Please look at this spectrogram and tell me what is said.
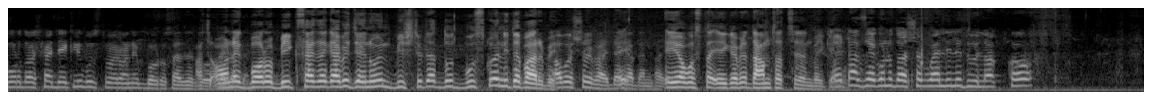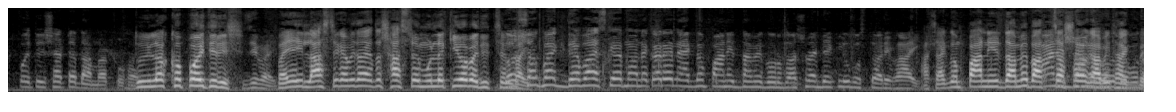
বড় দশ ভাই দেখলে বুঝতে পারবে অনেক বড় সাইজের আচ্ছা অনেক বড় বিগ সাইজের গাভি জেনুইন বিশ লিটার দুধ বুঝ করে নিতে পারবে। অবশ্যই ভাই দেখা দেন ভাই। এই অবস্থা এই গাভির দাম চাচ্ছিলেন ভাই এটা যে কোনো দর্শক ভাই নিলে দুই লক্ষ পঁয়ত্রিশ হাজার দাম রাখব দুই লক্ষ পঁয়ত্রিশ। জি ভাই। ভাই এই লাস্টের গাভি তার একদম সাশ্রয় মূল্যে কীভাবে দিচ্ছেন ভাই? দর্শক ভাই দেবো আজকে মনে করেন একদম পানির দামে গরু দর্শক ভাই দেখলেও বুঝতে পারি ভাই। আচ্ছা একদম পানির দামে বাচ্চা সহ দামে গাভি গরু দেবো থাকবে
